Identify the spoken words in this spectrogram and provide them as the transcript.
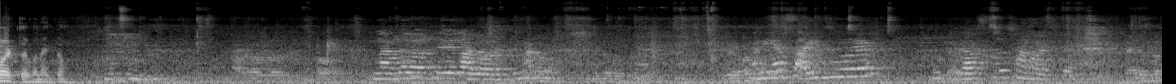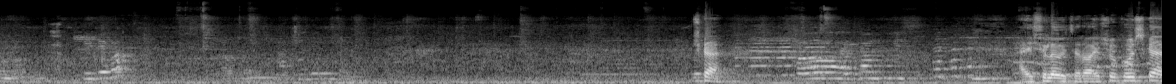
वाटतं पण एकदम लाजा हे लाजा वाटते ना आणि या साईज मुळे जास्त छान वाटतं. बघ. हो एकदम खुश. आयशूला विचारू. आयशू खुश का?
